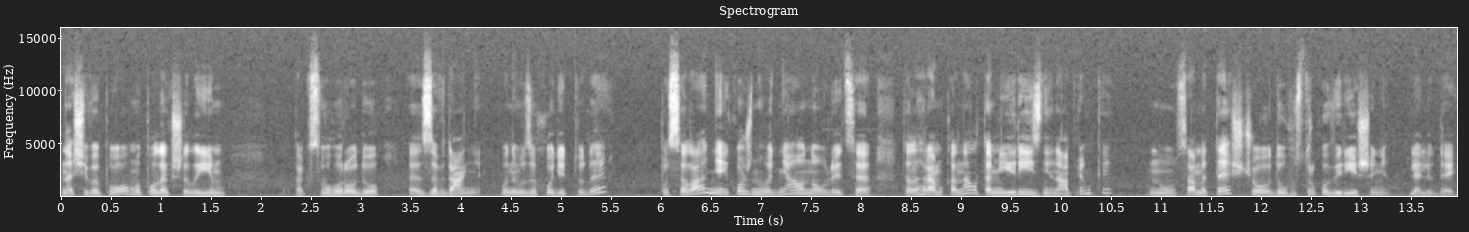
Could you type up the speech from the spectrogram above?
Наші ВПО ми полегшили їм так свого роду е, завдання. Вони заходять туди, посилання, і кожного дня оновлюється телеграм-канал. Там є різні напрямки. Ну саме те, що довгострокові рішення для людей.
